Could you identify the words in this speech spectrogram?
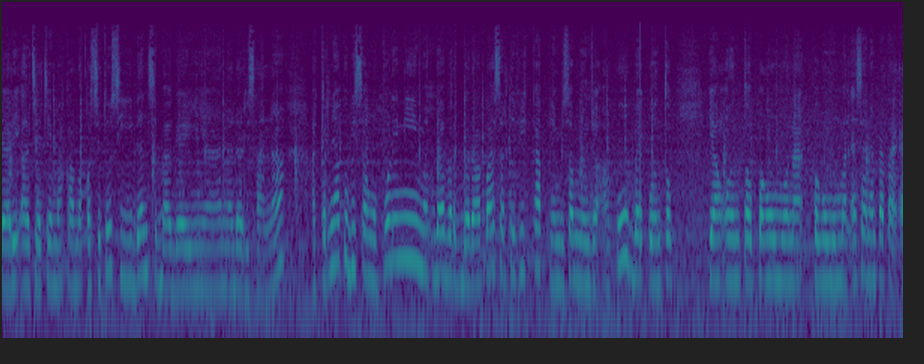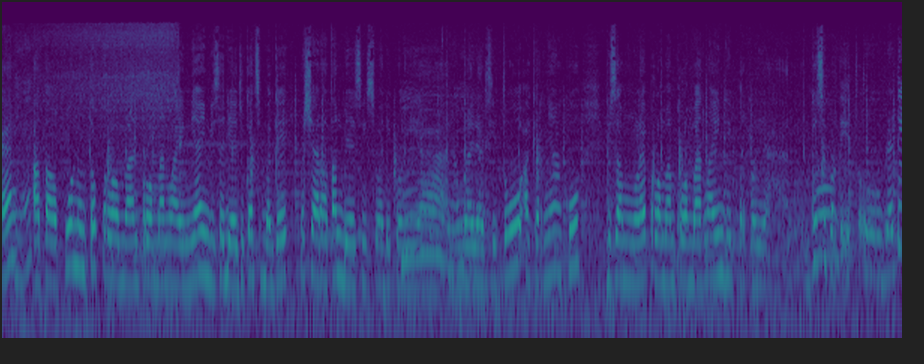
dari LCC Mahkamah Konstitusi dan sebagainya. Nah dari sana akhirnya aku bisa ngumpulin nih Magda beberapa sertifikat yang bisa menunjuk aku baik untuk yang untuk pengumuman pengumuman SNMPTN Ya. ataupun untuk perlombaan-perlombaan lainnya yang bisa diajukan sebagai persyaratan beasiswa di kuliah. Hmm. Nah mulai dari situ akhirnya aku bisa memulai perlombaan-perlombaan lain di perkuliahan. Itu Oh, seperti itu. Tuh, berarti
